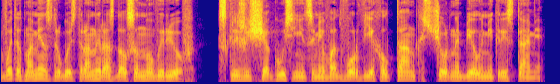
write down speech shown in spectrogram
В этот момент с другой стороны раздался новый рев. Скрежеща гусеницами во двор въехал танк с черно-белыми крестами.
